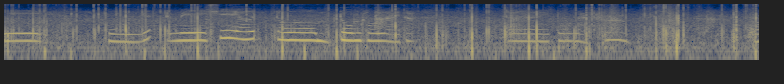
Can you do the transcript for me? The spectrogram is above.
มีอืมมีชื่อโดมโดมโทนไหนตาเออโดมไหนท่าเอา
